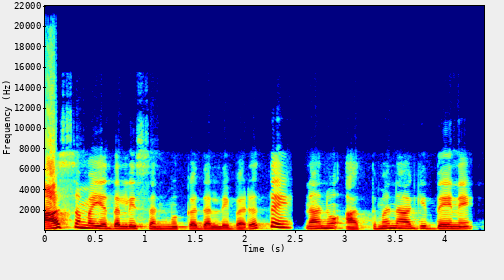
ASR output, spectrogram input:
ಆ ಸಮಯದಲ್ಲಿ ಸನ್ಮುಖದಲ್ಲಿ ಬರುತ್ತೆ, ನಾನು ಆತ್ಮನಾಗಿದ್ದೇನೆ.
